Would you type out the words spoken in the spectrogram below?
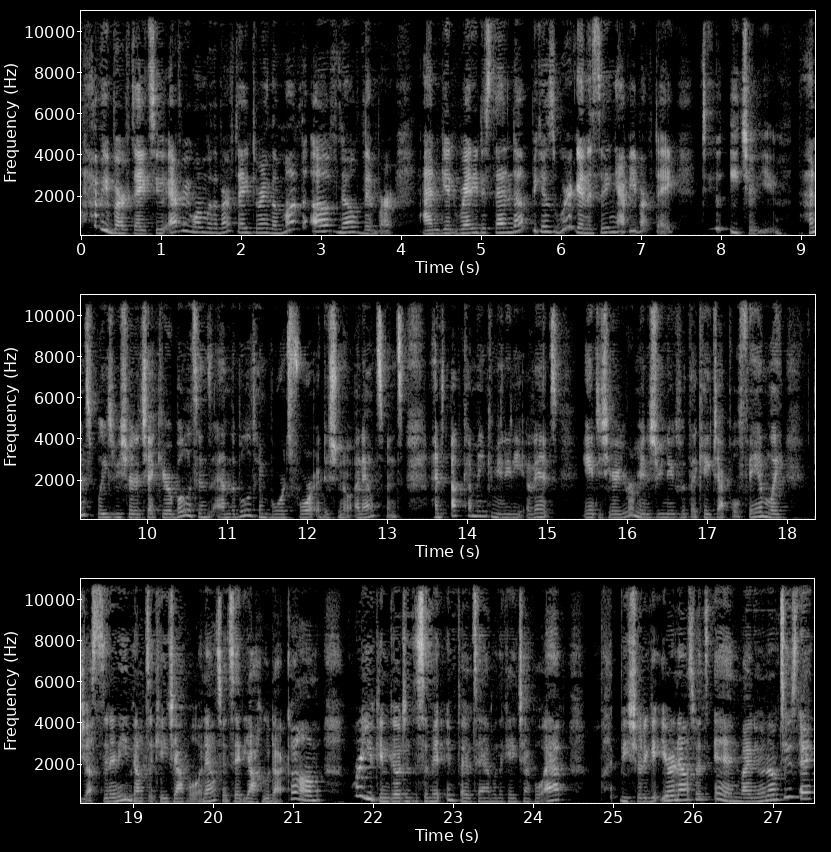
Happy birthday to everyone with a birthday during the month of November. And get ready to stand up because we're going to sing happy birthday to each of you. And please be sure to check your bulletins and the bulletin boards for additional announcements and upcoming community events. And to share your ministry news with the Cade Chapel family, just send an email to kchapelannouncements at yahoo.com or you can go to the Submit Info tab on the Cade Chapel app. But be sure to get your announcements in by noon on Tuesday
